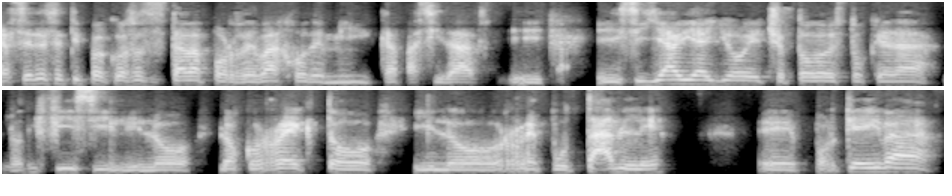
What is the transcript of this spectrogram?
hacer ese tipo de cosas estaba por debajo de mi capacidad. Y, si ya había yo hecho todo esto que era lo difícil y lo, correcto y lo reputable, eh, ¿por qué iba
